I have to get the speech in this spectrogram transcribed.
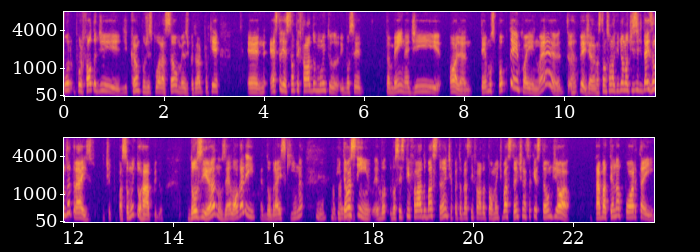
por, por falta de, de campos de exploração mesmo de petróleo, porque é, esta gestão tem falado muito, e você também, né, de, olha, temos pouco tempo aí, não é? Veja, nós estamos falando aqui de uma notícia de 10 anos atrás, tipo, passou muito rápido. 12 anos é logo ali, é dobrar a esquina. É, então, assim, vocês têm falado bastante, a Petrobras tem falado atualmente bastante nessa questão de, ó, tá batendo a porta aí,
